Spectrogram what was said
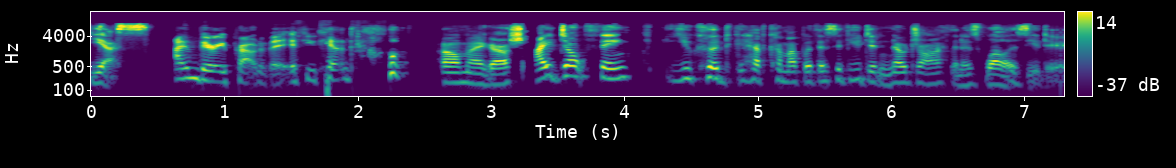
Yes. I'm very proud of it, if you can't tell. Oh my gosh. I don't think you could have come up with this if you didn't know Jonathan as well as you do.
